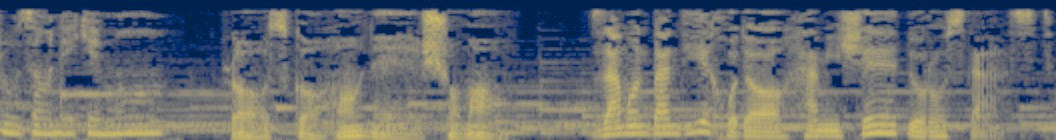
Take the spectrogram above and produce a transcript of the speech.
روزانه ما. رازگاهان شما. زمانبندی خدا همیشه درست است.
